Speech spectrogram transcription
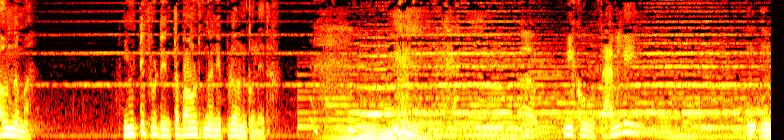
బాగుందమ్మా. ఇంటి ఫుడ్ ఇంత బాగుంటుందని ఎప్పుడూ అనుకోలేదు. మీకు ఫ్యామిలీ? ఉమ్మ్.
